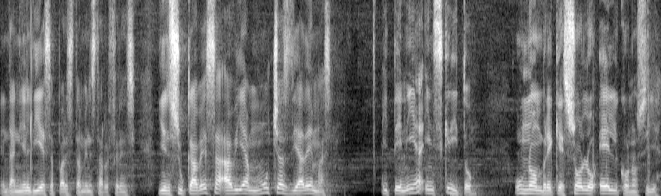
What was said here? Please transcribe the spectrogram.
En Daniel 10 aparece también esta referencia. Y en su cabeza había muchas diademas y tenía inscrito un nombre que solo él conocía.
